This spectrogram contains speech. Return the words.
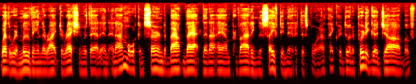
whether we're moving in the right direction with that. And, and I'm more concerned about that than I am providing the safety net at this point. I think we're doing a pretty good job of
